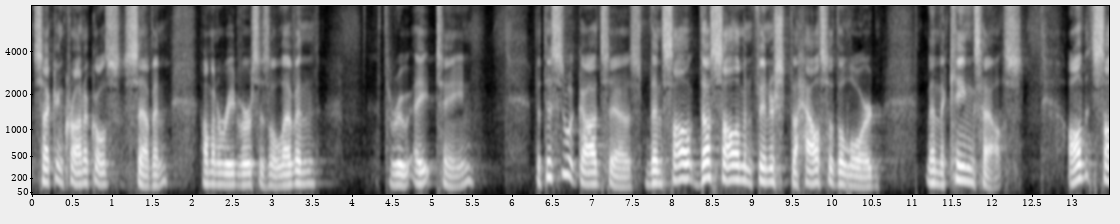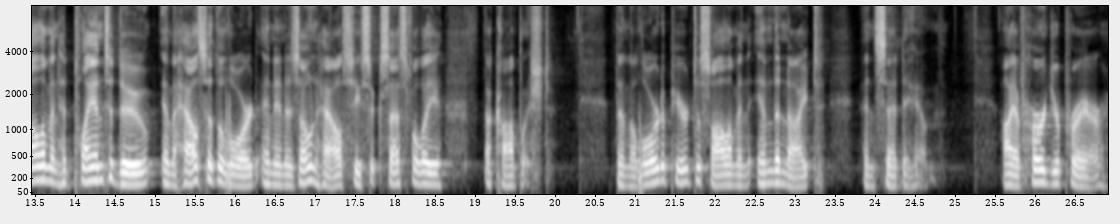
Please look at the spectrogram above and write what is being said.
Second Chronicles 7. I'm going to read verses 11 through 18. But this is what God says. Then Sol- thus Solomon finished the house of the Lord and the king's house. All that Solomon had planned to do in the house of the Lord and in his own house, he successfully accomplished. Then the Lord appeared to Solomon in the night and said to him, I have heard your prayer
